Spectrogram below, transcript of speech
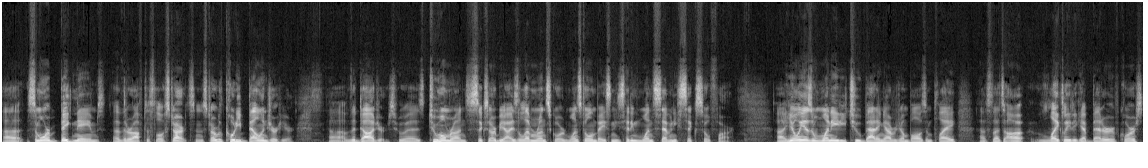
uh, some more big names uh, that are off to slow starts. And start with Cody Bellinger here uh, of the Dodgers, who has two home runs, six RBIs, 11 runs scored, one stolen base, and he's hitting 176 so far. Uh, he only has a 182 batting average on balls in play, uh, so that's likely to get better, of course.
